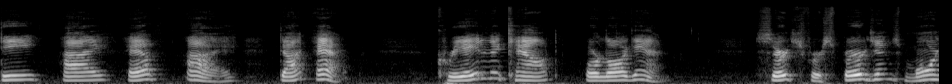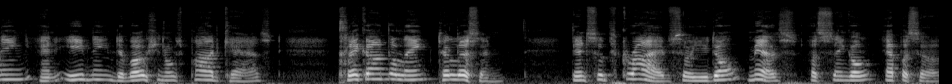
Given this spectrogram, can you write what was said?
d i f i dot app. Create an account or log in. Search for Spurgeon's Morning and Evening Devotionals podcast. Click on the link to listen, then subscribe so you don't miss a single episode.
